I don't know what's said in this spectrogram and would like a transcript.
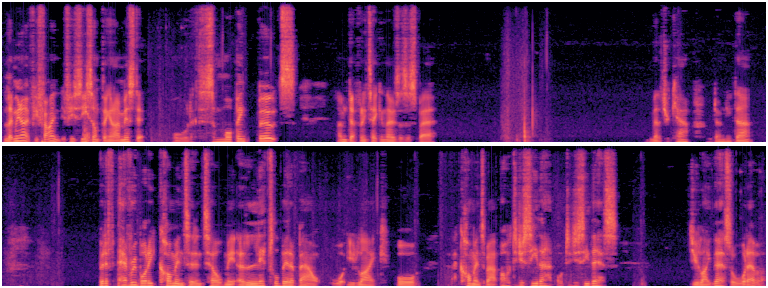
Let me know if you find if you see something and I missed it. Oh, look, there's some more pink boots. I'm definitely taking those as a spare. Military cap. We don't need that. But if everybody commented and told me a little bit about what you like, or a comment about, oh, did you see that? Or did you see this? Do you like this? Or whatever.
